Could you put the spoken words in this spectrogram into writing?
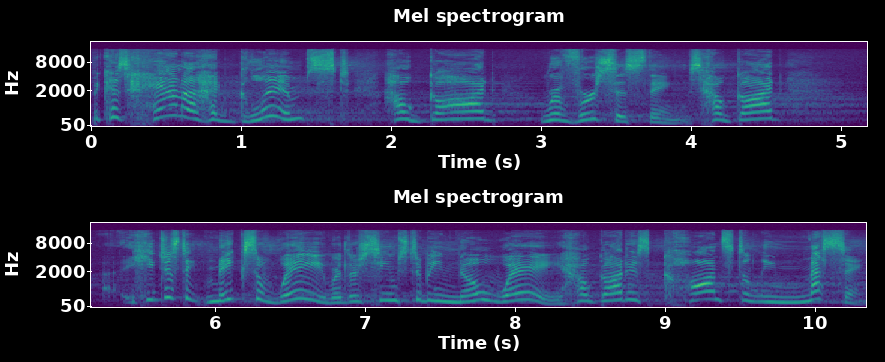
Because Hannah had glimpsed how God reverses things, how God, He just makes a way where there seems to be no way, how God is constantly messing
